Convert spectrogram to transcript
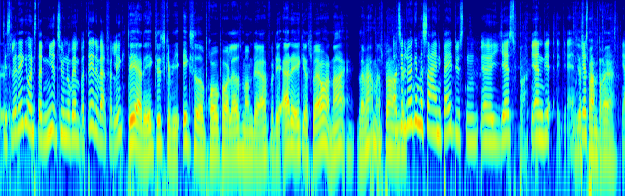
Det er slet ikke onsdag den 29. november, det er det i hvert fald ikke. det er det ikke. Det skal vi ikke sidde og prøve på at lade som om det er, for det er det ikke. Jeg sværger. Nej, lad være med at spørge Og det. tillykke med sejren i bagdysten, øh, Jesper. Jan, ja, Jesper, Jesper Andrea. Ja.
